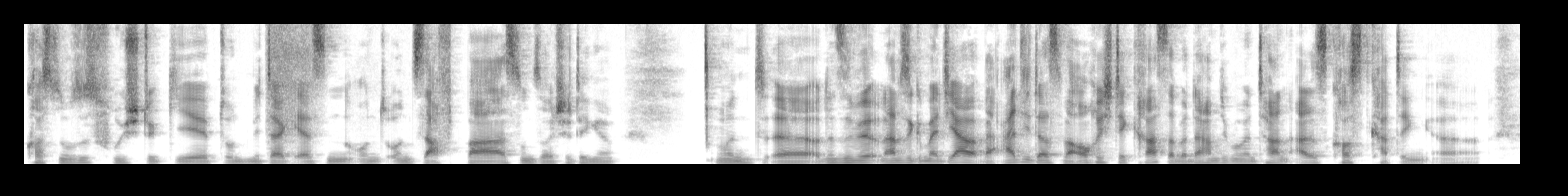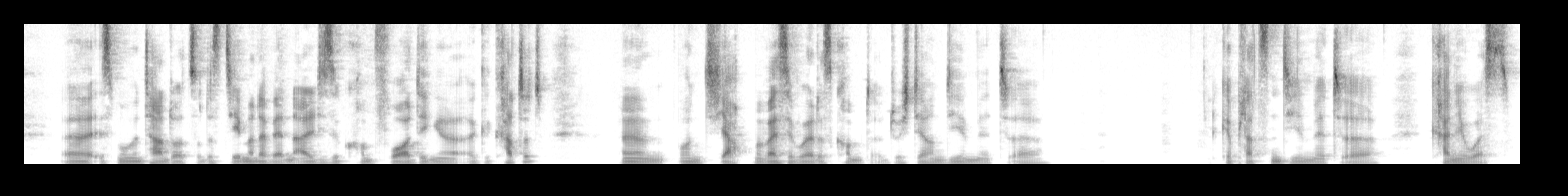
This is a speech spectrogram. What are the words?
kostenloses Frühstück gibt und Mittagessen und, und Saftbars und solche Dinge. Und, äh, und dann sind wir, dann haben sie gemeint, ja, bei Adidas war auch richtig krass, aber da haben die momentan alles Cost-Cutting, äh, äh, ist momentan dort so das Thema. Da werden all diese Komfort-Dinge äh, gecuttet. Ähm, und ja, man weiß ja, woher das kommt, äh, durch deren Deal mit, äh, geplatzten Deal mit äh, Kanye West.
